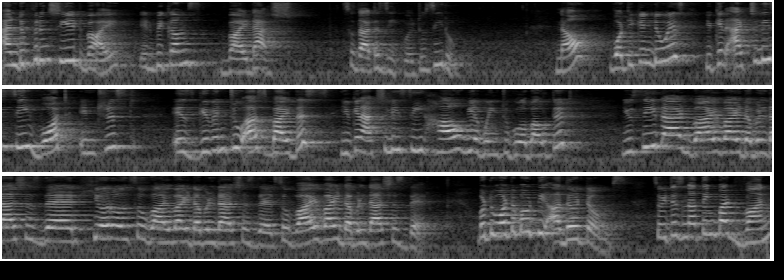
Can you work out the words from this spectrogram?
and differentiate y, it becomes y dash. So that is equal to 0. Now what you can do is, you can actually see what interest is given to us by this. You can actually see how we are going to go about it. You see that y y double dash is there, here also y y double dash is there. So y y double dash is there. But what about the other terms? So it is nothing but 1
